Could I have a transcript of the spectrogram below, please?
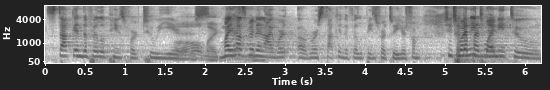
stuck in the Philippines for two years. Oh, my husband and I were, uh, were stuck in the Philippines for two years, from to 2020 to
